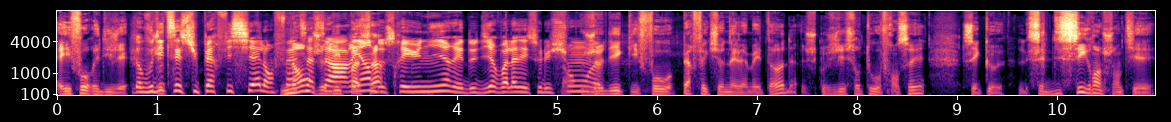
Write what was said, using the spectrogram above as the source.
et il faut rédiger. Donc vous Je- dites c'est superficiel en fait, Non, ça je sert à rien ça. de se réunir et de dire voilà les solutions. Non, je euh, dis qu'il faut perfectionner la méthode. Ce que je dis surtout aux Français, c'est que ces six grands chantiers,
